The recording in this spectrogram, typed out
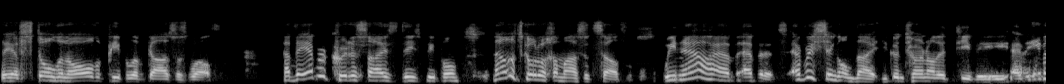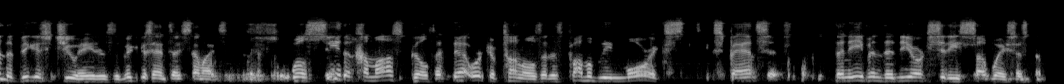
They have stolen all the people of Gaza's wealth. Have they ever criticized these people? Now let's go to Hamas itself. We now have evidence. Every single night you can turn on the TV, and even the biggest Jew haters, the biggest anti Semites, will see that Hamas built a network of tunnels that is probably more ex- expansive than even the New York City subway system.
